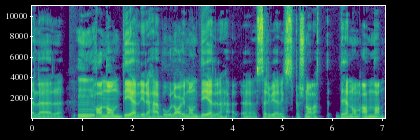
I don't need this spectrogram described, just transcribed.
eller Mm. har någon del i det här bolaget, någon del i den här eh, serveringspersonal, att det är någon annan.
